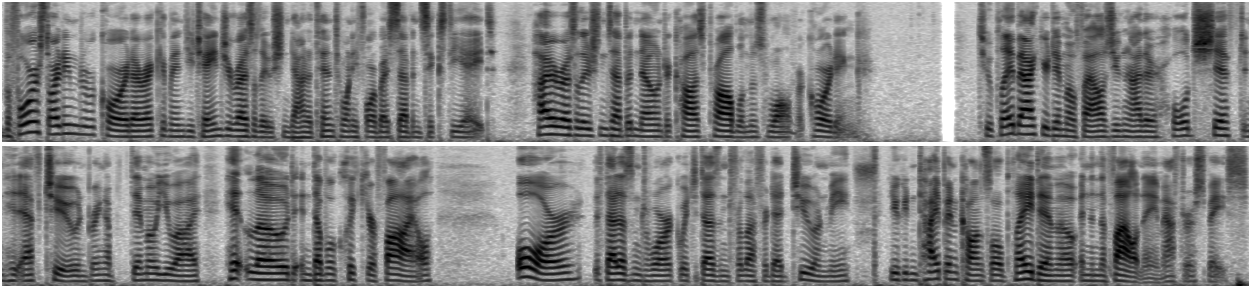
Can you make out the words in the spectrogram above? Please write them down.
Before starting to record, I recommend you change your resolution down to 1024 by 768. Higher resolutions have been known to cause problems while recording. To play back your demo files, you can either hold shift and hit F2 and bring up demo UI, hit load and double click your file, or, if that doesn't work, which it doesn't for Left 4 Dead 2 on me, you can type in console, play demo, and then the file name after a space.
